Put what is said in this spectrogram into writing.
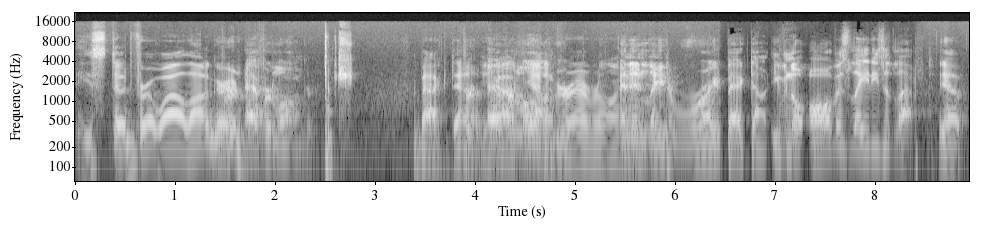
He stood for a while longer and forever longer. back down. forever Yeah, longer, forever longer. and then laid right back down. Even though all of his ladies had left, Yep.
